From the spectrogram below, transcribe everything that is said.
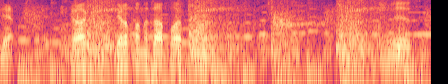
Yep. Duck, get up on the top platform. There it is.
